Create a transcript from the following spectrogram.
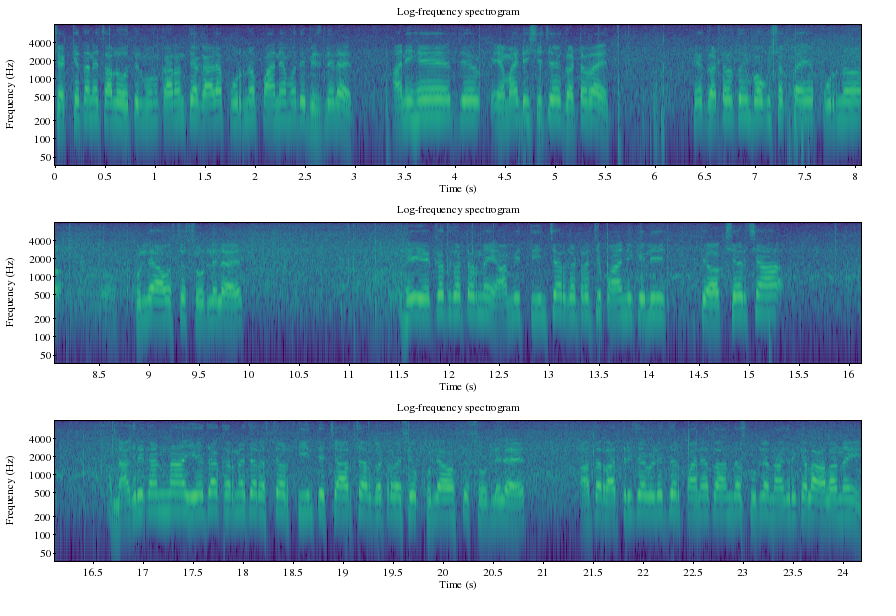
शक्यता नाही चालू होतील म्हणून. कारण त्या गाड्या पूर्ण पाण्यामध्ये भिजलेल्या आहेत. आणि हे जे एम आय डी सीचे गटर आहेत हे गटर तुम्ही बघू शकता हे पूर्ण खुल्या अवस्थेत सोडलेले आहेत. हे एकच गटर नाही आम्ही तीन चार गटरची पाहणी केली. ते अक्षरशः नागरिकांना ये जा करण्याच्या रस्त्यावर तीन ते चार चार गटर असे खुल्या अवस्थेत सोडलेले आहेत. आता रात्रीच्या वेळेत जर पाण्याचा अंदाज कुठल्या नागरिकाला आला नाही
